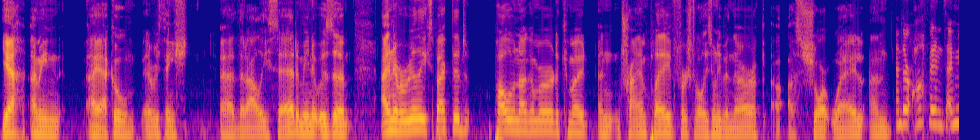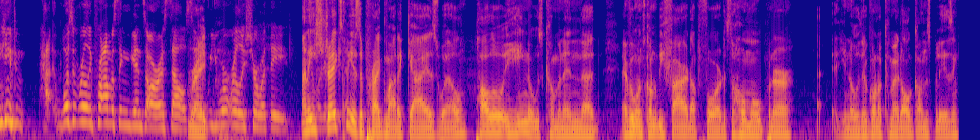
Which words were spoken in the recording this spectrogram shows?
Yeah, I mean, I echo everything sh- uh, that Aly said. I mean, it was a. I never really expected Paulo Nagamura to come out and try and play. First of all, he's only been there a, a short while, and And their offense, I mean, wasn't really promising against RSL, so Right. you weren't really sure what they. and he strikes me as a pragmatic guy as well. Paulo, he knows coming in that everyone's going to be fired up for it. It's a home opener. You know they're going to come out all guns blazing.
